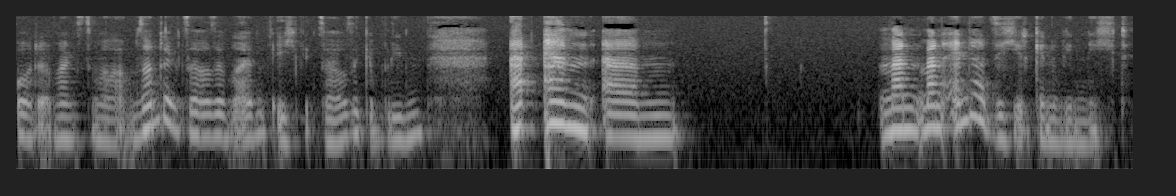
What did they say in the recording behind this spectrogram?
Oder magst du mal am Sonntag zu Hause bleiben? Ich bin zu Hause geblieben. Ähm, ähm, man, man ändert sich irgendwie nicht.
